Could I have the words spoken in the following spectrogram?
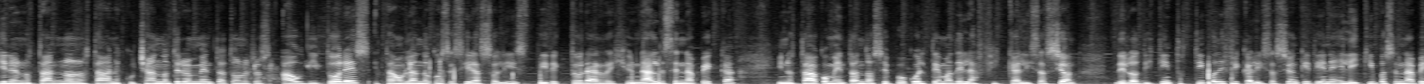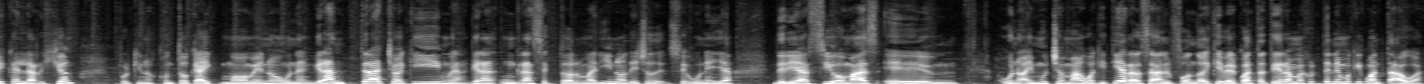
quienes no, están, no nos estaban escuchando anteriormente, a todos nuestros auditores, estamos hablando con Cecilia Solís, directora regional de Cernapesca, y nos estaba comentando hace poco el tema de la fiscalización, de los distintos tipos de fiscalización que tiene el equipo Cernapesca en la región, porque nos contó que hay más o menos un gran tracho aquí, un gran sector marino, de hecho, según ella, debería haber sido más... Eh, bueno, hay mucho más agua que tierra, o sea, en el fondo hay que ver cuánta tierra mejor tenemos que cuánta agua.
